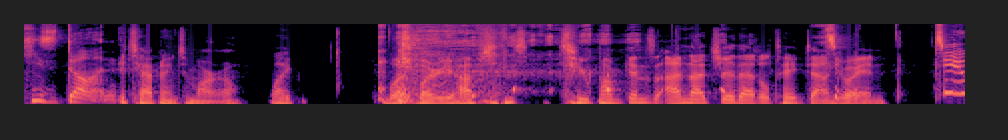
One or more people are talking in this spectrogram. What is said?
he's done. It's happening tomorrow. Like, what? What are your options? Two pumpkins. I'm not sure that'll take down Dwayne. two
